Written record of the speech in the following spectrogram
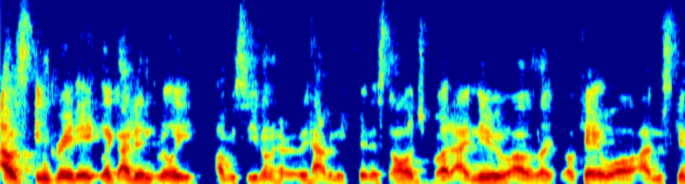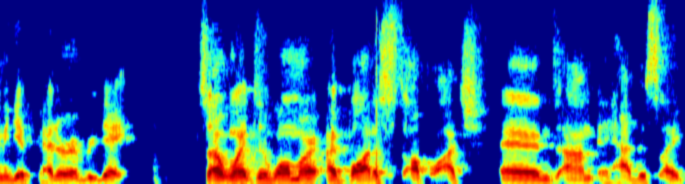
I was in grade eight, like I didn't really, obviously you don't really have any fitness knowledge, but I knew I was like, okay, well, I'm just gonna get better every day. So I went to Walmart, I bought a stopwatch and um, it had this like,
